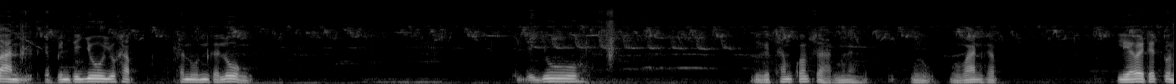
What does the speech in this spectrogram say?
บ้านก็เป็นจะยู่อยู่ครับ ถนนก็โล่งเป็นจะยู่นี่ก็ทำความสะอาดมื้อนั้นครับมือมือวานครับเลี้ยวไว้แต่ต้น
